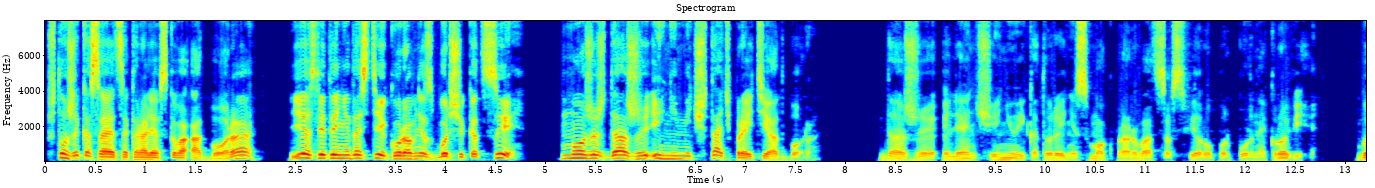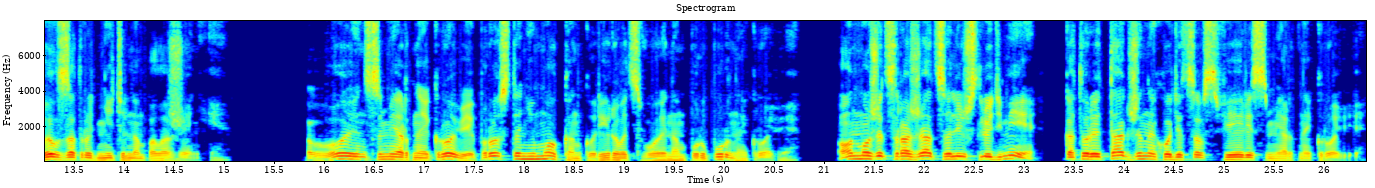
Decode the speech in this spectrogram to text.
Что же касается королевского отбора, если ты не достиг уровня сборщика ЦИ, можешь даже и не мечтать пройти отбор. Даже Лян Чинюй, который не смог прорваться в сферу пурпурной крови, был в затруднительном положении. Воин смертной крови просто не мог конкурировать с воином пурпурной крови. Он может сражаться лишь с людьми, которые также находятся в сфере смертной крови.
